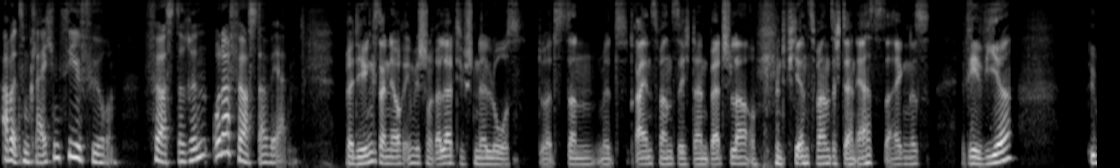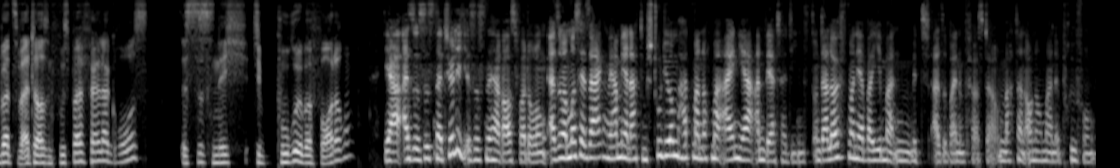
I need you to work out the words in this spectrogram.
aber zum gleichen Ziel führen. Försterin oder Förster werden. Bei dir ging es dann ja auch irgendwie schon relativ schnell los. Du hattest dann mit 23 deinen Bachelor und mit 24 dein erstes eigenes Revier über 2000 Fußballfelder groß. Ist es nicht die pure Überforderung? Ja, also es ist natürlich ist es eine Herausforderung. Also man muss ja sagen, wir haben ja nach dem Studium hat man noch mal ein Jahr Anwärterdienst und da läuft man ja bei jemandem mit, also bei einem Förster und macht dann auch noch mal eine Prüfung.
